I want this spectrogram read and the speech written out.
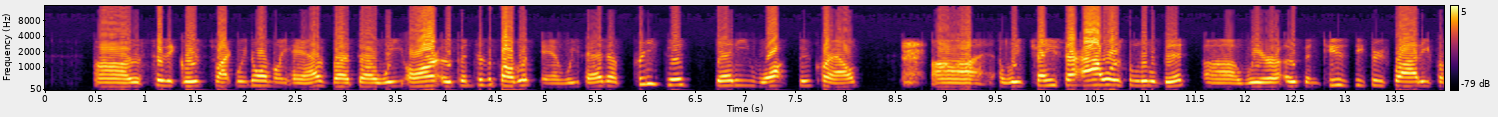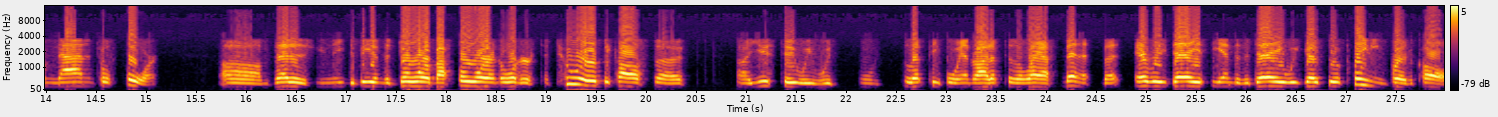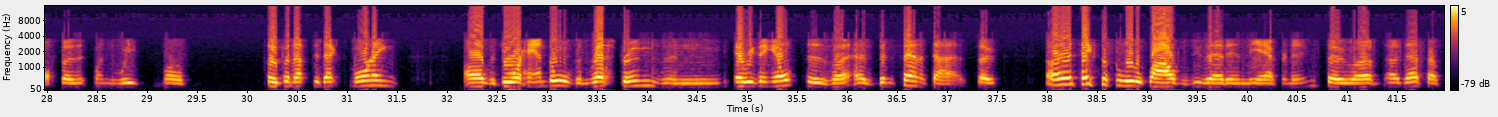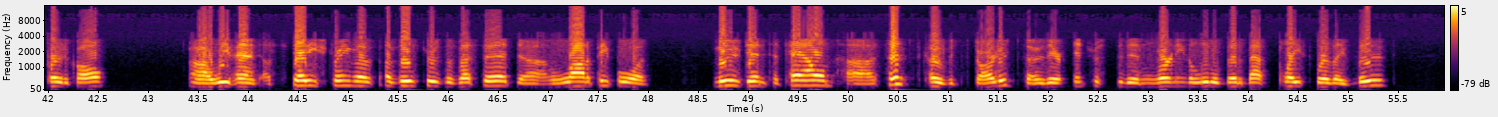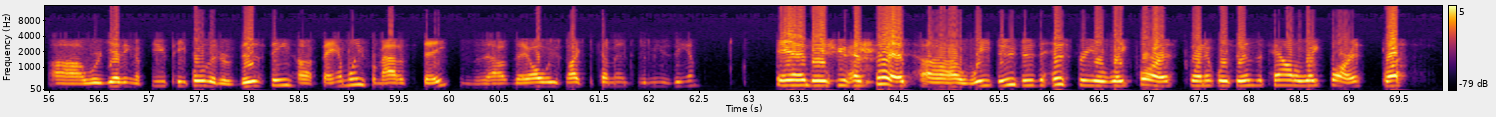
uh, civic groups like we normally have, but uh, we are open to the public, and we've had a pretty good, steady walk-through crowd. Uh, we've changed our hours a little bit. Open Tuesday through Friday from 9 until 4. Um, that is, you need to be in the door by 4 in order to tour because uh, uh, used to we would, would let people in right up to the last minute. But every day at the end of the day, we go through a cleaning protocol so that when we are open up the next morning, all the door handles and restrooms and everything else is, uh, has been sanitized. So uh, it takes us a little while to do that in the afternoon, so uh, uh, that's our protocol. Uh, we've had a steady stream of, of visitors, as I said. Uh, a lot of people have moved into town uh, since COVID started, so they're interested in learning a little bit about the place where they've moved. Uh, we're getting a few people that are visiting, a family from out of state. And, uh, they always like to come into the museum. And as you have said, uh, we do do the history of Wake Forest when it was in the town of Wake Forest. Plus,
